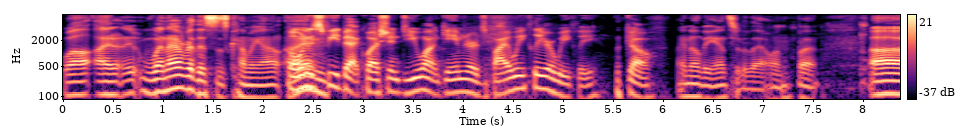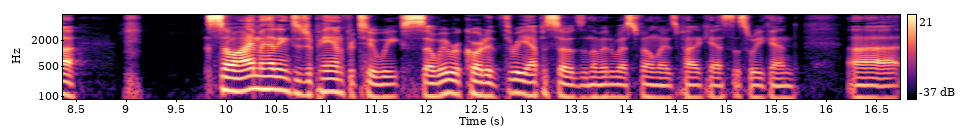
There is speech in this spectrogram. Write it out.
Well, I whenever this is coming out, Bonus I'm- feedback question: Do you want Game Nerds bi-weekly or weekly? Go. I know the answer to that one, but uh, so I'm heading to Japan for two weeks. So we recorded three episodes of the Midwest Film Nerds podcast this weekend. Uh,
